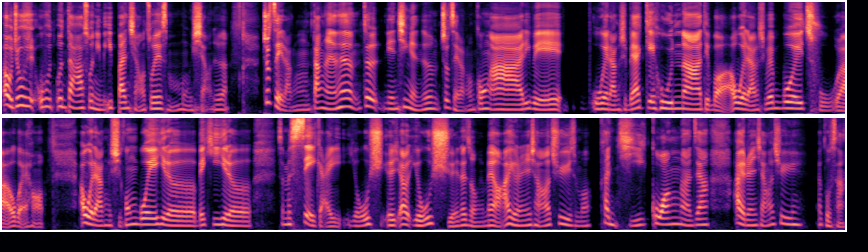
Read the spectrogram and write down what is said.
那我就会问问大家说，你们一般想要做些什么梦想？就是就这人，当然他这年轻人就就这人讲啊，你别有的人是要结婚啊，对不？啊，有的人是要买厝啦，有没哈？啊，有的人是讲买迄个，买去迄个什么世界游学，要游学那种有没有？啊，有人想要去什么看极光啊，这样啊，有人想要去啊，过啥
